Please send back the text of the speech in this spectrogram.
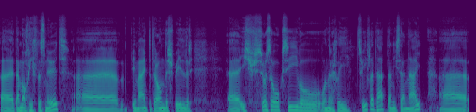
Äh, dann mache ich das nicht. Äh, beim einen oder anderen Spieler äh, ist schon so gewesen, wo, wo er ein bisschen zweifelt hat. Dann ich gesagt, nein, äh,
